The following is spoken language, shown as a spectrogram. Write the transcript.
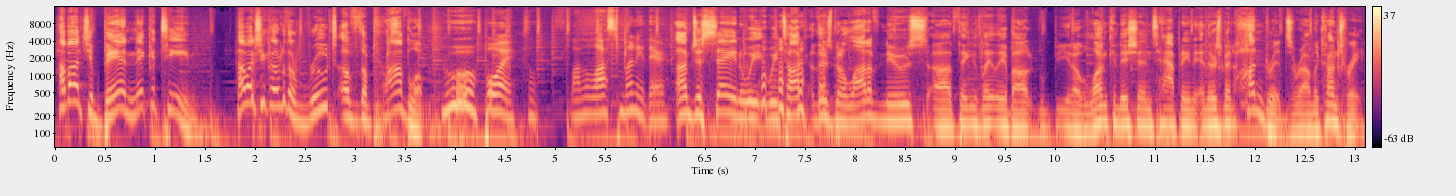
how about you ban nicotine? How about you go to the root of the problem? Oh boy, A lot of lost money there. I'm just saying we we talk. there's been a lot of news uh, things lately about you know lung conditions happening, and there's been hundreds around the country.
